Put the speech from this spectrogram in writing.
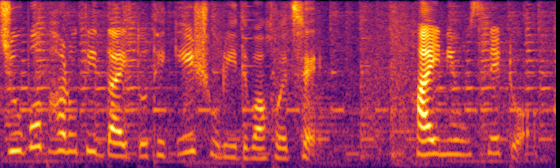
যুব ভারতীর দায়িত্ব থেকে সরিয়ে দেওয়া হয়েছে। Hi news network.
